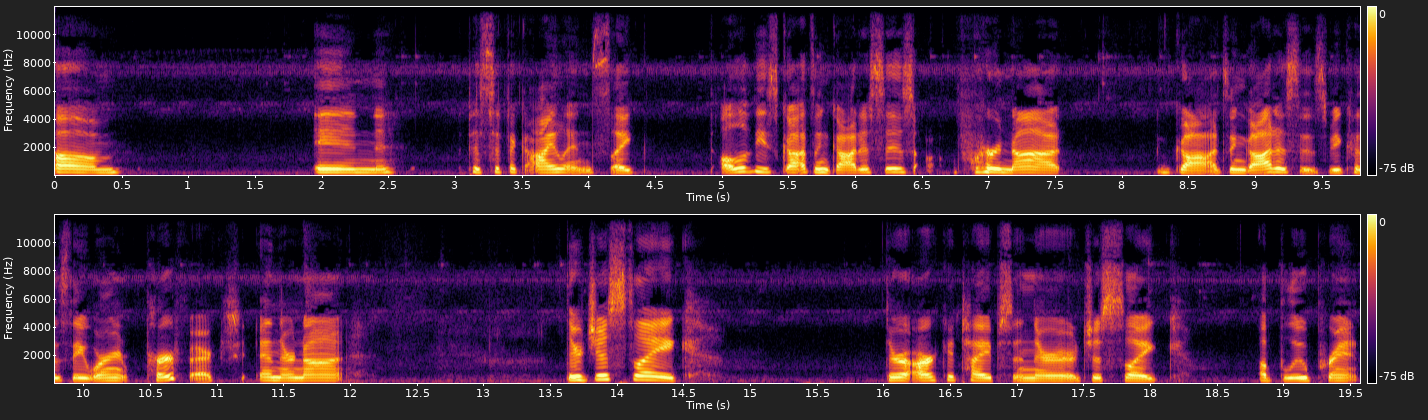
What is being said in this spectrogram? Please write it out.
um, in Pacific Islands, like all of these gods and goddesses were not gods and goddesses because they weren't perfect and they're not they're just like they're archetypes and they're just like a blueprint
